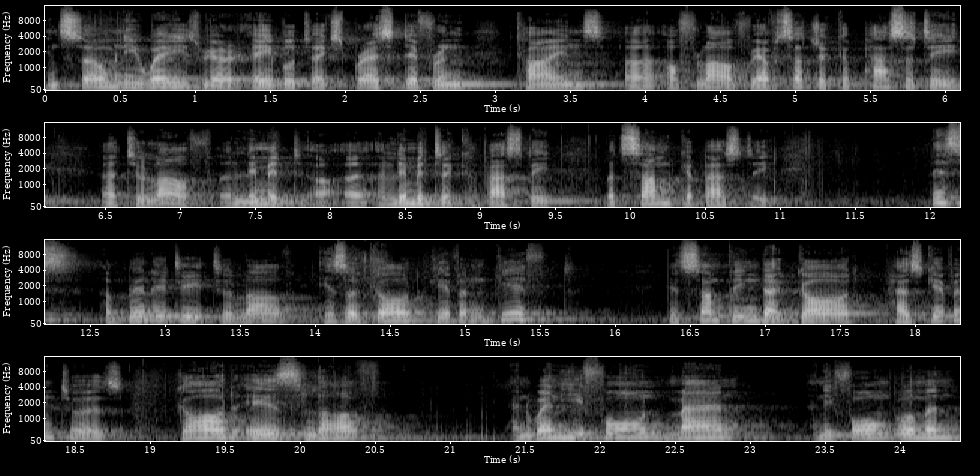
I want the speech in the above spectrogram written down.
in so many ways we are able to express different kinds uh, of love. We have such a capacity uh, to love, a, limit, uh, a limited capacity, but some capacity. This ability to love is a God given gift. It's something that God has given to us. God is love. And when He formed man and He formed woman,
